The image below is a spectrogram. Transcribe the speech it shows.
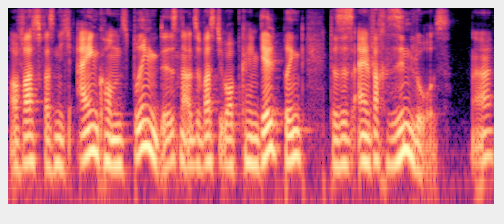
auf was, was nicht einkommensbringend ist, also was dir überhaupt kein Geld bringt, das ist einfach sinnlos. Ja?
